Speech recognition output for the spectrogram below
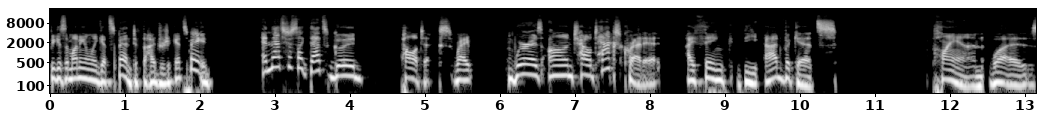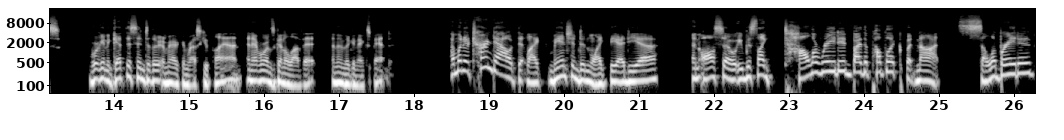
because the money only gets spent if the hydrogen gets made. And that's just like, that's good politics, right? Whereas on child tax credit, I think the advocates' plan was we're going to get this into the American Rescue Plan and everyone's going to love it and then they're going to expand it. And when it turned out that like Manchin didn't like the idea and also it was like tolerated by the public but not celebrated,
